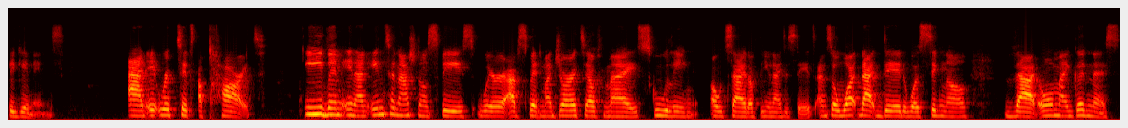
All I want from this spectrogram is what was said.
beginnings. And it ripped it apart, even in an international space where I've spent majority of my schooling outside of the United States. And so what that did was signal that, oh my goodness,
